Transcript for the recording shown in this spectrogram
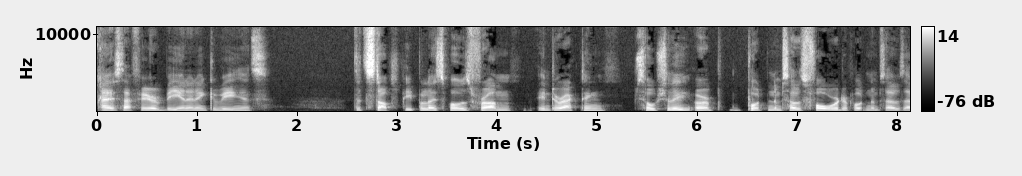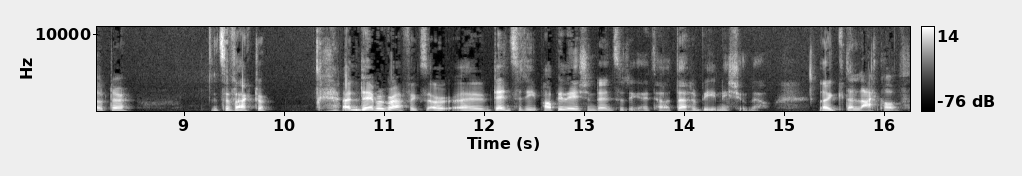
And it's that fear of being an inconvenience that stops people, I suppose, from interacting socially or putting themselves forward or putting themselves out there. It's a factor. And demographics are uh, density, population density. I thought that would be an issue now. Like, The lack of,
